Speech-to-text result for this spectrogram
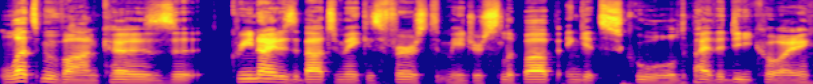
let's move on because uh, Green Eyed is about to make his first major slip up and get schooled by the decoy.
